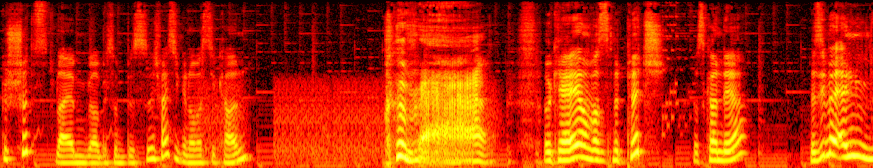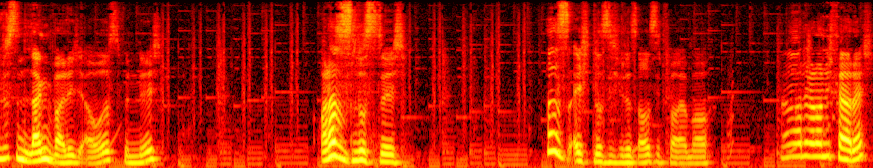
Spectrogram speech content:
geschützt bleiben, glaube ich, so ein bisschen. Ich weiß nicht genau, was die kann. okay, und was ist mit Pitch? Was kann der? Der sieht mir irgendwie ein bisschen langweilig aus, finde ich. Oh, das ist lustig. Das ist echt lustig, wie das aussieht vor allem auch. Ah, der war noch nicht fertig.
